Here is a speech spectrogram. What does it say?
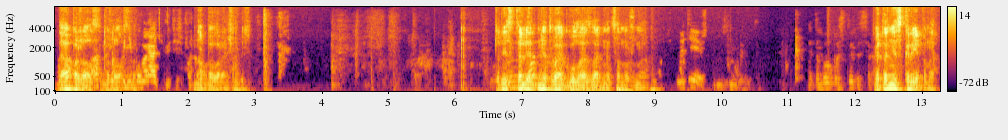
Да, пожалуйста, ладно? пожалуйста. Не поворачивайтесь, Не пожалуйста. поворачивайся. Вы 300 не лет мне твоя голая задница нужна. Надеюсь, что не смотрите. Это был бы стыд и срам. Это не скрепно.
